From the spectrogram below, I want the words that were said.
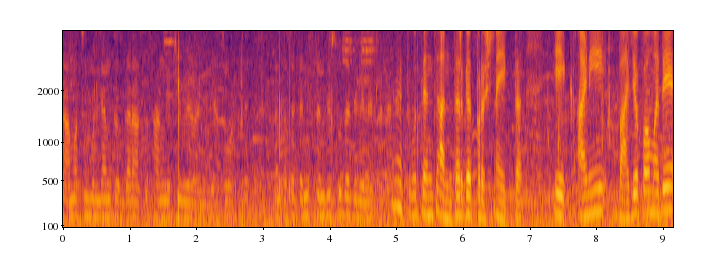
कामाचं मूल्यांकन करा असं सांगण्याची वेळ आली असं वाटतं आणि तसं त्यांनी संदेश सुद्धा दिलेला आहे सगळ्यांना. तो त्यांचा अंतर्गत प्रश्न आहे एक तर एक आणि भाजपमध्ये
